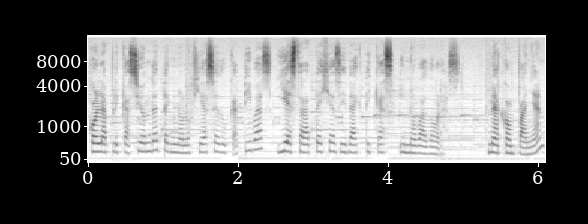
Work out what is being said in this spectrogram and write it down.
con la aplicación de tecnologías educativas y estrategias didácticas innovadoras. ¿Me acompañan?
